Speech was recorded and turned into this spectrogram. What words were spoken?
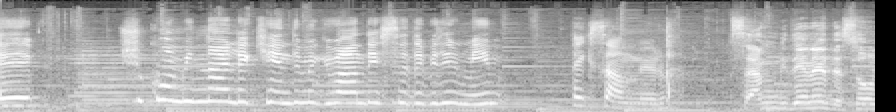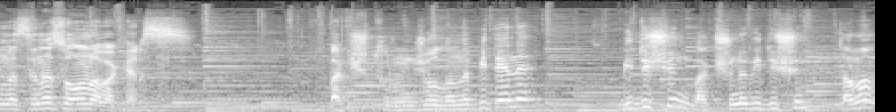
Ee, şu kombinlerle kendimi güvende hissedebilir miyim? Pek sanmıyorum. Sen bir dene de sonrasına sonra bakarız. Bak şu turuncu olanı bir dene. Bir düşün, bak şunu bir düşün, tamam?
